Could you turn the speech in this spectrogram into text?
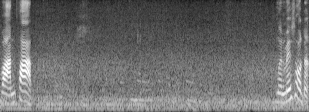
หวานฝาด เหมือนไม่สดอะ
